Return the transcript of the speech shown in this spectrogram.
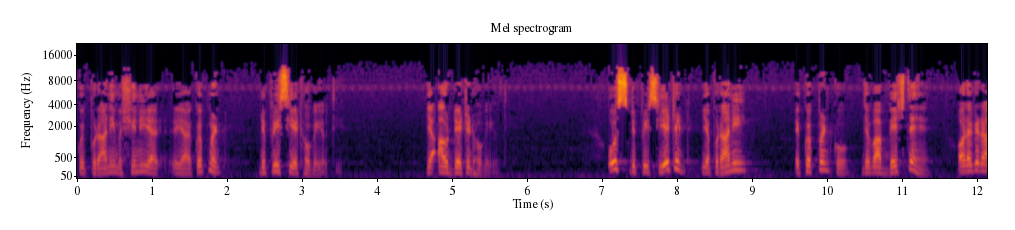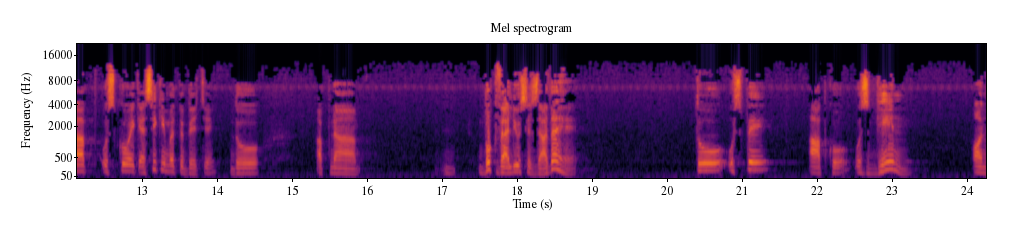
کوئی پرانی مشینری یا اکوپمنٹ ڈپریسیٹ ہو گئی ہوتی ہے یا آؤٹ ڈیٹڈ ہو گئی ہوتی ہے اس ڈپریسیٹڈ یا پرانی اکوپمنٹ کو جب آپ بیچتے ہیں اور اگر آپ اس کو ایک ایسی قیمت پہ بیچیں دو اپنا بک ویلیو سے زیادہ ہے تو اس پہ آپ کو اس gain on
